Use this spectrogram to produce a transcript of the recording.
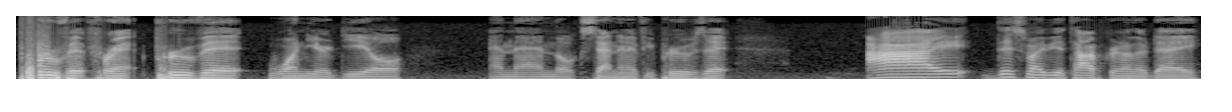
prove it prove it one year deal, and then they'll extend him if he proves it. I this might be a topic for another day.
